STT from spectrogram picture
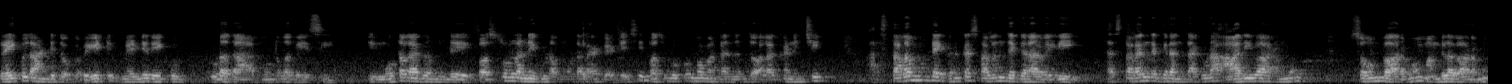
రేకు లాంటిది ఒక వేటి వెండి రేకు కూడా దా మూటలో వేసి ఈ మూటలాగా ఉండే వస్తువులన్నీ కూడా మూటలాగా కట్టేసి పసుపు కుంకుమ గంధంతో అలంకరించి ఆ స్థలం ఉంటే కనుక స్థలం దగ్గర వెళ్ళి స్థలం దగ్గర అంతా కూడా ఆదివారము సోమవారము మంగళవారము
